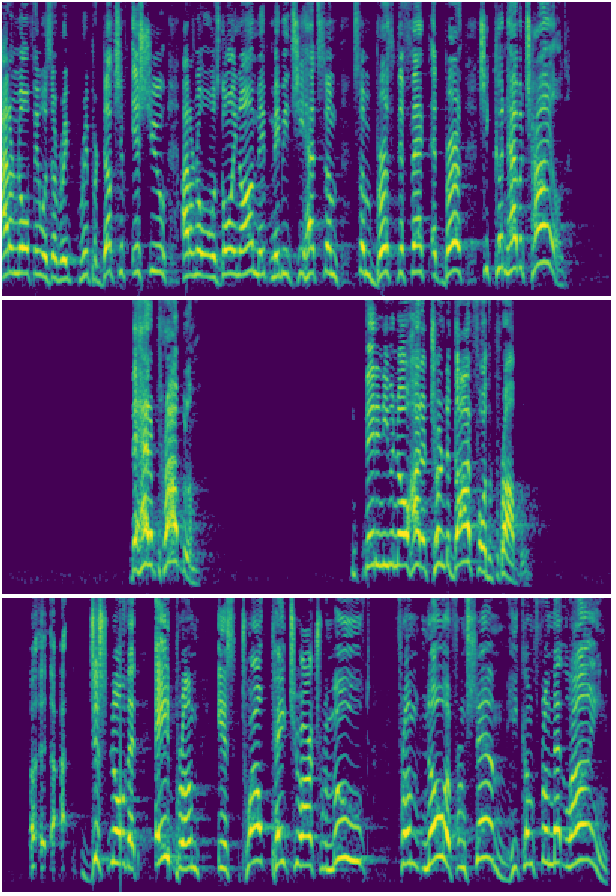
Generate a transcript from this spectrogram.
I don't know if it was a re- reproductive issue. I don't know what was going on. Maybe, maybe she had some, some birth defect at birth. She couldn't have a child. They had a problem. They didn't even know how to turn to God for the problem. Uh, uh, uh just know that Abram is 12 patriarchs removed from Noah, from Shem. He comes from that line.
